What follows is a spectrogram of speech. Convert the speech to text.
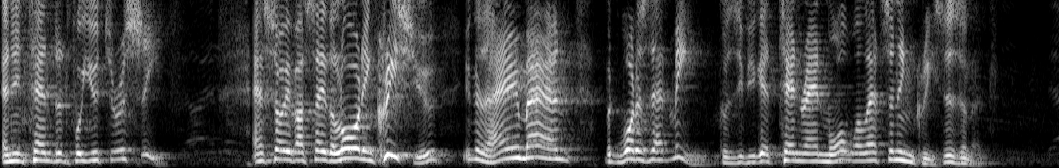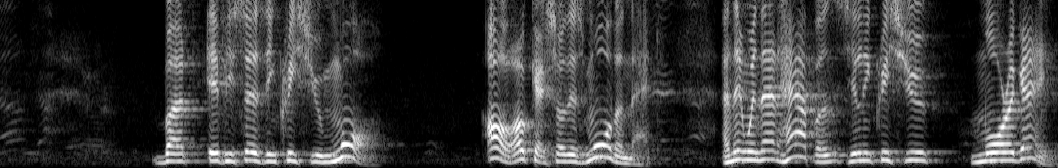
and intended for you to receive. And so if I say, the Lord increase you, you're going to say, Amen. But what does that mean? Because if you get 10 Rand more, well, that's an increase, isn't it? But if he says increase you more, oh, okay, so there's more than that. And then when that happens, he'll increase you more again.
